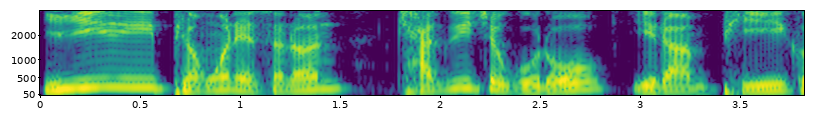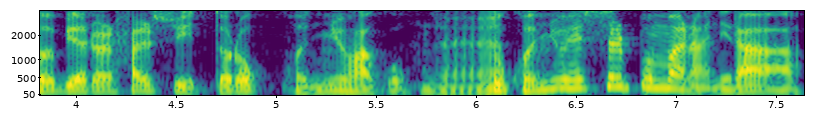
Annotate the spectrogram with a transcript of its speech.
이 병원에서는 자기적으로 이러한 비급여를 할 수 있도록 권유하고 네. 또 권유했을 뿐만 아니라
